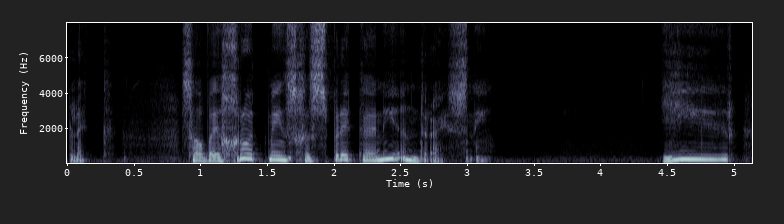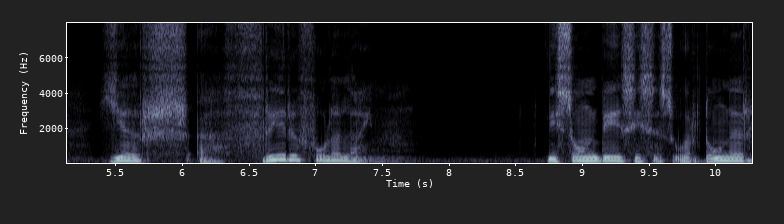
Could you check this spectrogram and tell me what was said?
plek. Sal by groot mens gesprekke nie indruis nie. Hier heers 'n vredevolle lyn. Die sonbesies is oordonder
